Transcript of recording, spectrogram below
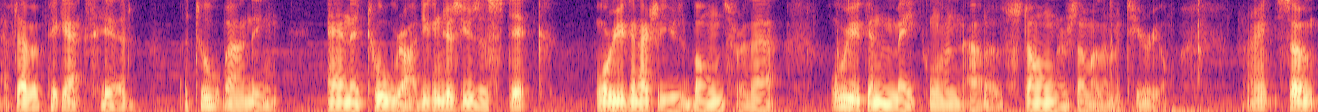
I have to have a pickaxe head, a tool binding, and a tool rod. You can just use a stick, or you can actually use bones for that, or you can make one out of stone or some other material. Alright, so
